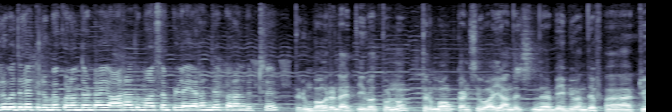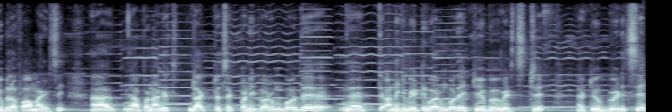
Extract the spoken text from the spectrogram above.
இருபதுல திரும்ப குழந்தை ஆறாவது மாதம் பிள்ளை இறந்தே பிறந்துச்சு. திரும்பவும் ரெண்டாயிரத்தி இருபத்தொன்னும் திரும்பவும் கன்சீவ் ஆகி அந்த பேபி வந்து டியூபில் ஃபார்ம் ஆயிடுச்சு. அப்போ நாங்கள் டாக்டர் செக் பண்ணிட்டு வரும்போது அன்னைக்கு வீட்டுக்கு வரும்போதே டியூப் வெடிச்சிட்டு டியூப் வெடித்து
